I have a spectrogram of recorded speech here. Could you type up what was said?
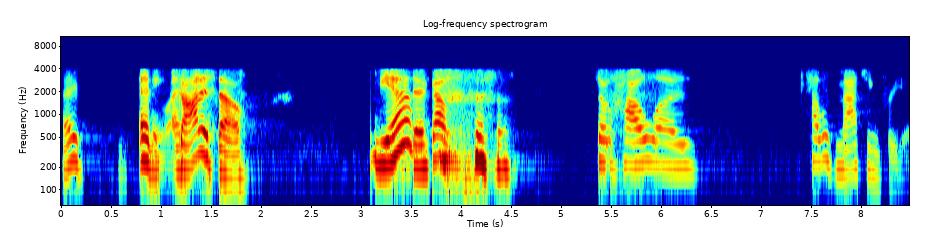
Hey, anyway got it though. yeah There you go. So how was how was matching for you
